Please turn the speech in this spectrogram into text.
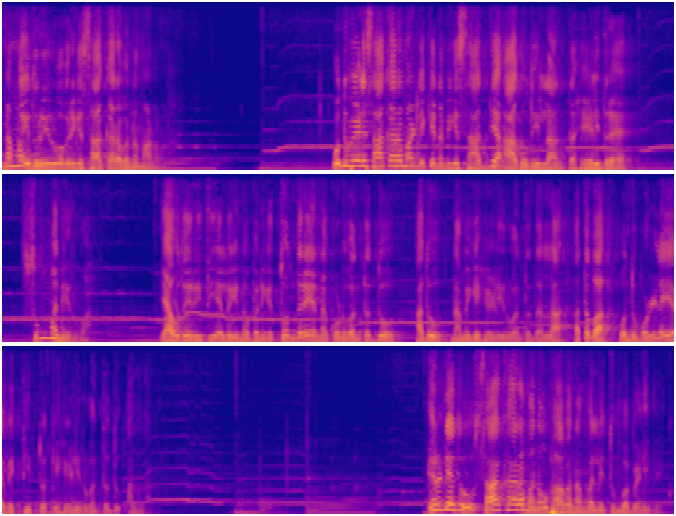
ನಮ್ಮ ಎದುರು ಇರುವವರಿಗೆ ಸಹಕಾರವನ್ನು ಮಾಡೋಣ. ಒಂದು ವೇಳೆ ಸಹಕಾರ ಮಾಡಲಿಕ್ಕೆ ನಮಗೆ ಸಾಧ್ಯ ಆಗುವುದಿಲ್ಲ ಅಂತ ಹೇಳಿದರೆ ಸುಮ್ಮನಿರುವ ಯಾವುದೇ ರೀತಿಯಲ್ಲೂ ಇನ್ನೊಬ್ಬನಿಗೆ ತೊಂದರೆಯನ್ನು ಕೊಡುವಂಥದ್ದು ಅದು ನಮಗೆ ಹೇಳಿರುವಂಥದ್ದಲ್ಲ ಅಥವಾ ಒಂದು ಒಳ್ಳೆಯ ವ್ಯಕ್ತಿತ್ವಕ್ಕೆ ಹೇಳಿರುವಂಥದ್ದು ಅಲ್ಲ. ಎರಡನೇದು ಸಾಕಾರ ಮನೋಭಾವ ನಮ್ಮಲ್ಲಿ ತುಂಬ ಬೆಳಿಬೇಕು.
